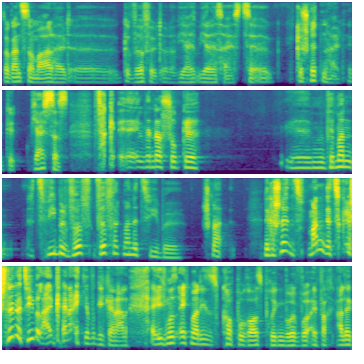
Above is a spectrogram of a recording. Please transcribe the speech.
so ganz normal halt äh, gewürfelt oder wie, wie das heißt, äh, geschnitten halt. Wie heißt das? Fuck, äh, wenn das so ge, äh, wenn man eine Zwiebel würf, würfelt man eine Zwiebel. Schneid, eine geschnittene, Zwie- Mann, eine geschnittene Zwiebel, halt, keine ich habe wirklich keine Ahnung. Ey, ich muss echt mal dieses Kochbuch rausbringen, wo, wo einfach alle,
